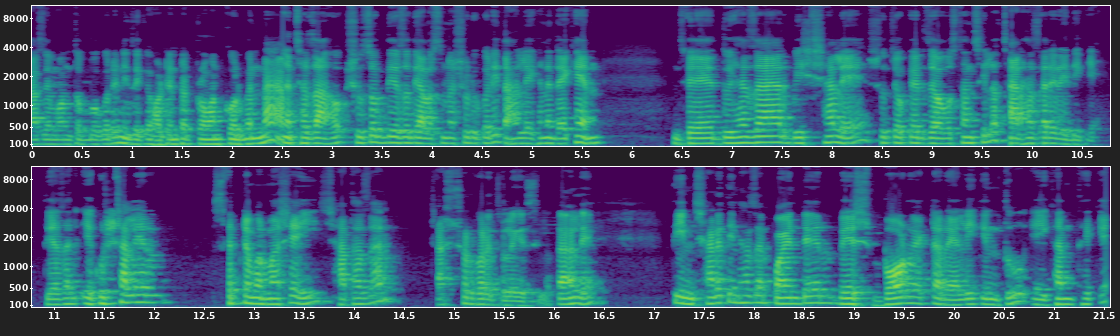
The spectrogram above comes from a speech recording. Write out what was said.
বাজে মন্তব্য করে নিজেকে হট হটেন্টট প্রমাণ করবেন না। আচ্ছা যা হোক, সূচক দিয়ে যদি আলোচনা শুরু করি, তাহলে এখানে দেখেন যে দুই হাজার বিশ সালে সূচকের যে অবস্থান ছিল চার হাজারের এদিকে। দুই হাজার একুশ সালের সেপ্টেম্বর মাসেই সাত হাজার চারশোর ঘরে চলে গেছিল। তাহলে তিন, সাড়ে তিন হাজার পয়েন্টের বেশ বড় একটা র্যালি কিন্তু এইখান থেকে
